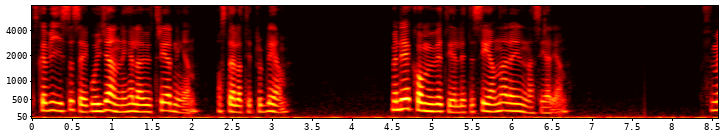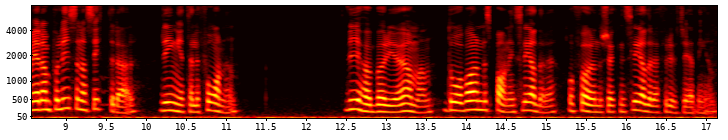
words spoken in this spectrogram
ska visa sig gå igen i hela utredningen och ställa till problem. Men det kommer vi till lite senare i den här serien. För medan poliserna sitter där ringer telefonen vi hör Börje Öhman, dåvarande spaningsledare och förundersökningsledare för utredningen.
